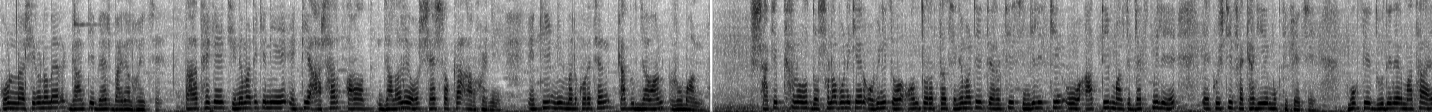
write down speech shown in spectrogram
কন্যা শিরোনামের গানটি বেশ ভাইরাল হয়েছে। তা থেকে সিনেমাটিকে নিয়ে একটি আশার ফারত জ্বালালেও শেষ রক্ষা আর হয়নি। এটি নির্মাণ করেছেন কাবুজ্জামান রোমান। শাকিব খান ও দর্শনা বণিকের অভিনীত অন্তরাত্মা সিনেমাটি তেরোটি সিঙ্গেল স্ক্রিন ও আটটি মাল্টিপ্লেক্স মিলিয়ে একুশটি গিয়ে মুক্তি পেয়েছে। মুক্তির দুদিনের মাথায়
